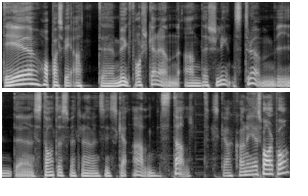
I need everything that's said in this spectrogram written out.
Det hoppas vi att eh, myggforskaren Anders Lindström vid eh, Statens veterinärmedicinska anstalt ska kunna ge svar på.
